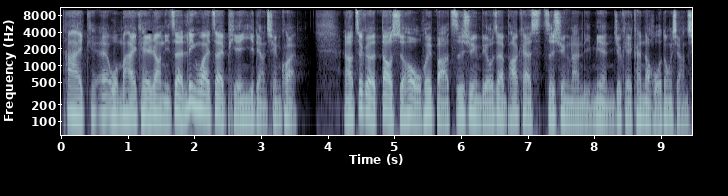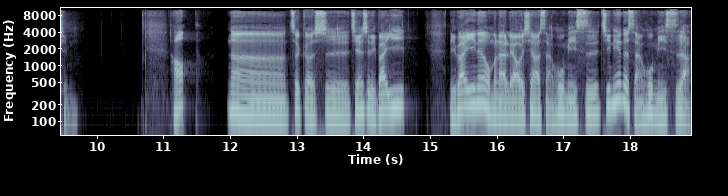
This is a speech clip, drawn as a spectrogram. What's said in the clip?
它还可以，哎，我们还可以让你再另外再便宜两千块。然后这个到时候我会把资讯留在 Podcast 资讯栏里面，你就可以看到活动详情。好，那这个是今天是礼拜一，礼拜一呢，我们来聊一下散户迷思。今天的散户迷思啊，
